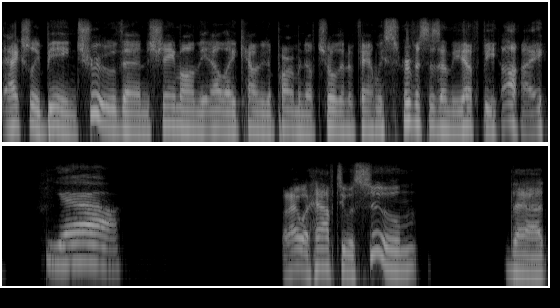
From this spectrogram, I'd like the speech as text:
actually being true, then shame on the LA County Department of Children and Family Services and the FBI. Yeah. But I would have to assume that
